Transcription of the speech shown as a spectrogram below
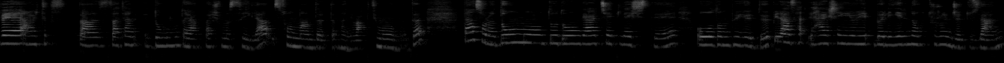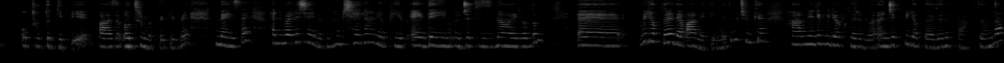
Ve artık daha zaten doğumun da yaklaşmasıyla sonlandırdım. Hani vaktim olmadı. Daha sonra doğum oldu, doğum gerçekleşti, oğlum büyüdü. Biraz her şey böyle yerine oturunca düzen oturdu gibi, bazen oturmadı gibi. Neyse. Hani böyle şey dedim. Hani bir şeyler yapayım, evdeyim, ücret izine ayrıldım e, vloglara devam edeyim dedim. Çünkü hamilelik vloglarımı, önceki vloglara dönüp baktığımda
